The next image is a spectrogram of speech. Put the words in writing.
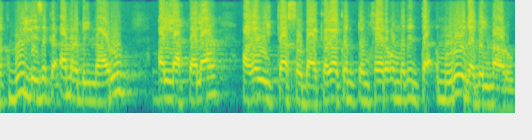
مقبول لزکه امر بالمعروف الله تعالی هغه تاسو با کوا کنتم خیر امه تامرون بالمعروف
